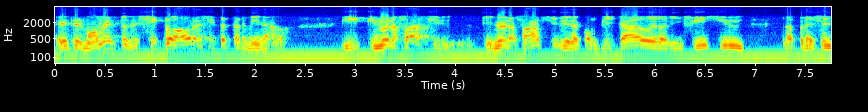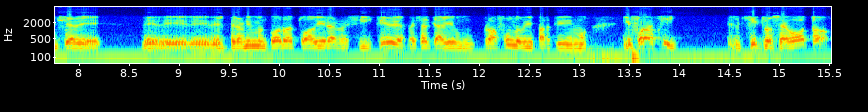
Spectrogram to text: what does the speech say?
es el momento, el ciclo ahora sí está terminado. Y, no era fácil, y no era fácil, era complicado, era difícil, la presencia de, del peronismo en Córdoba todavía era resistible, a pesar que había un profundo bipartidismo. Y fue así, el ciclo se agotó,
